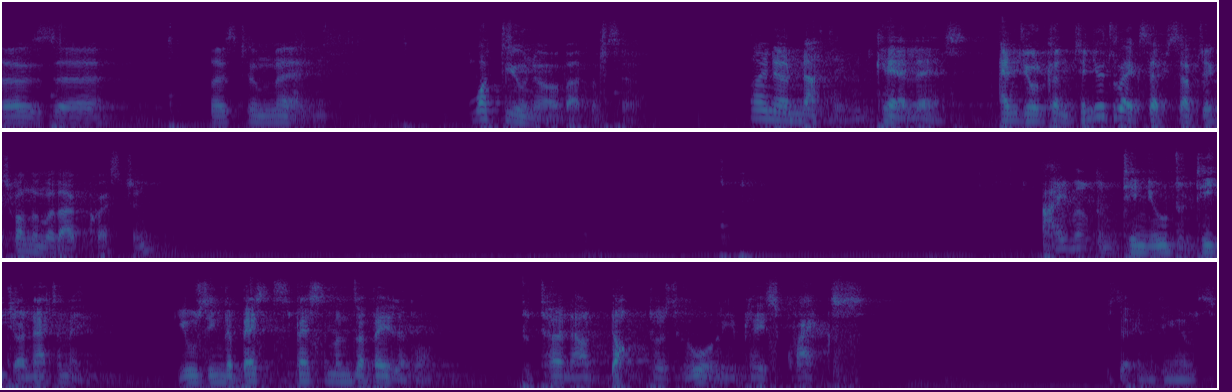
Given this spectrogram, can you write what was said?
Those, uh, those two men. What do you know about them, sir? I know nothing, care less. And you'll continue to accept subjects from them without question? I will continue to teach anatomy, using the best specimens available to turn out doctors who will replace quacks. Is there anything else?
